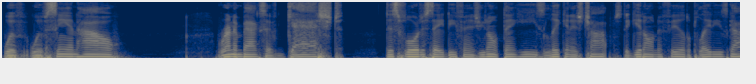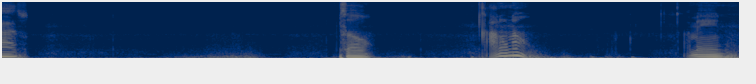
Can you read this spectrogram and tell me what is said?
with with seeing how running backs have gashed this Florida State defense, you don't think he's licking his chops to get on the field to play these guys? So, I don't know. I mean,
